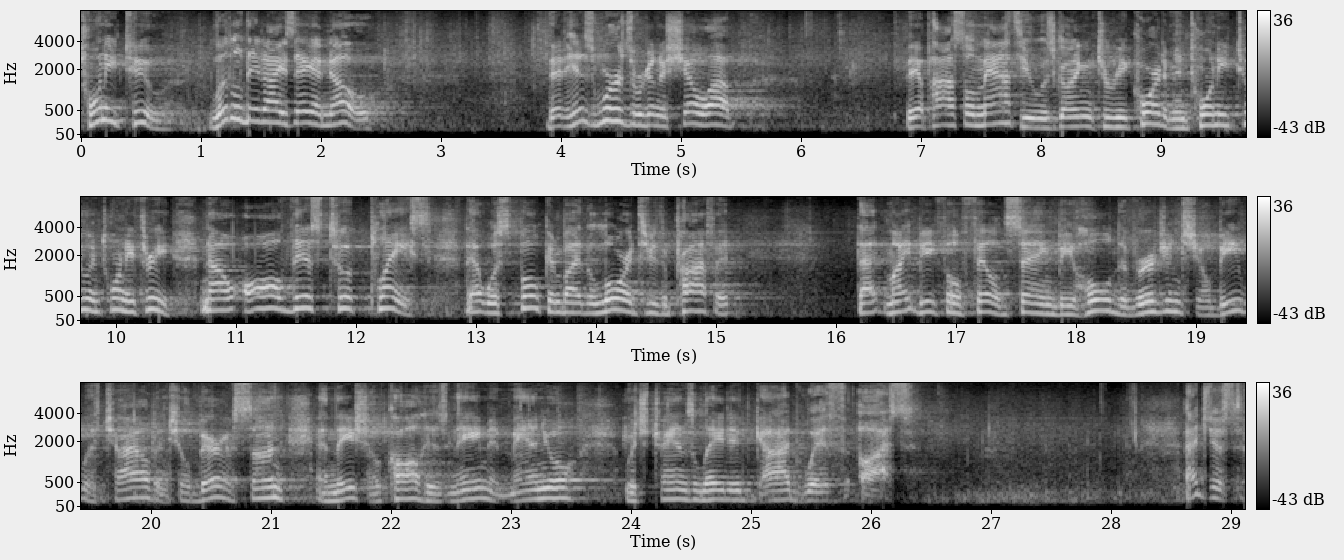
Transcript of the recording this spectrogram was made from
22. Little did Isaiah know that his words were going to show up the Apostle Matthew was going to record him in 22 and 23. Now, all this took place that was spoken by the Lord through the prophet that might be fulfilled, saying, Behold, the virgin shall be with child and shall bear a son, and they shall call his name Emmanuel, which translated God with us. That just,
